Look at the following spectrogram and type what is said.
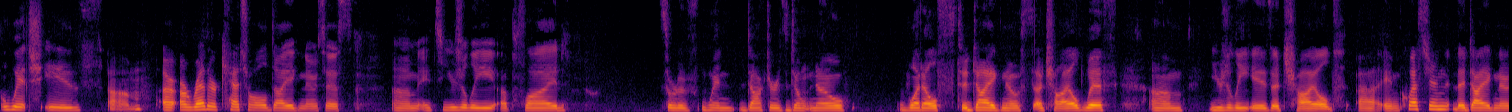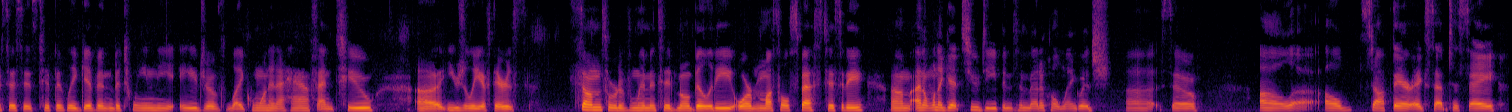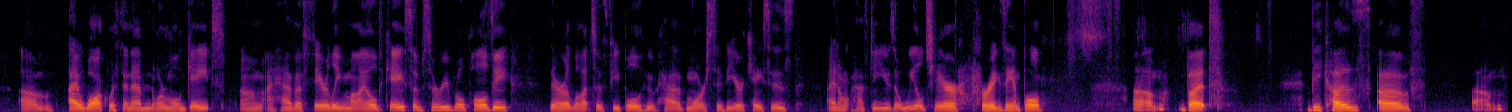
which is um, a, a, rather catch-all diagnosis. Um, it's usually applied sort of when doctors don't know what else to diagnose a child with. Um, usually is a child uh, in question. The diagnosis is typically given between the age of like one and a half and two. Uh, usually, if there's some sort of limited mobility or muscle spasticity. Um, I don't want to get too deep into medical language, uh, so I'll uh, I'll stop there. Except to say, um, I walk with an abnormal gait. Um, I have a fairly mild case of cerebral palsy. There are lots of people who have more severe cases. I don't have to use a wheelchair, for example. Um, but because of um,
